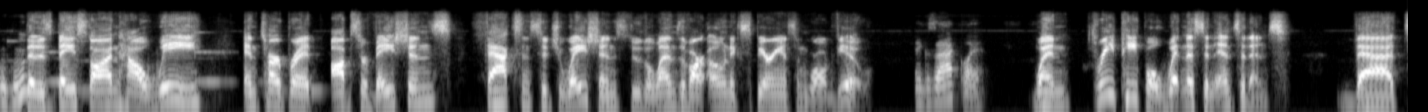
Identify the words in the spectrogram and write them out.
Mhm. that is based on how we interpret observations, facts, and situations through the lens of our own experience and worldview Exactly. when three people witness an incident, that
